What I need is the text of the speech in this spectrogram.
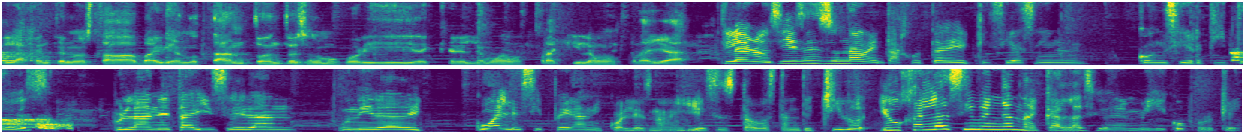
la gente no estaba baileando tanto, entonces a lo mejor y de que le movemos por aquí, le movemos por allá. Claro, sí, esa es una ventajota de que si hacen conciertitos, pues la neta ahí se dan una idea de cuáles sí pegan y cuáles no. Y eso está bastante chido. Y ojalá sí vengan acá a la Ciudad de México porque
